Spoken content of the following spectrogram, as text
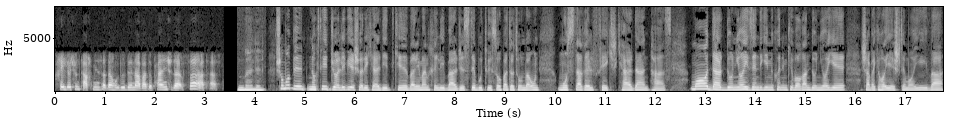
خیلیشون تخمین زدن حدود 95 درصد هست. بله. شما به نکته جالبی اشاره کردید که برای من خیلی برجسته بود توی صحبتاتون و اون مستقل فکر کردن هست. ما در دنیای زندگی می‌کنیم که واقعا دنیای شبکه های اجتماعی و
